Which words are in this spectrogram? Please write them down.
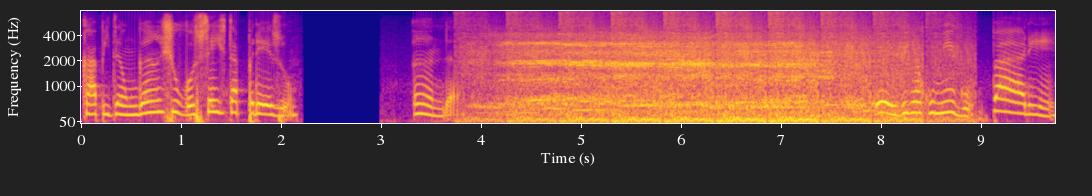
Capitão Gancho, você está preso. Anda. Ei, venha comigo. Pare.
